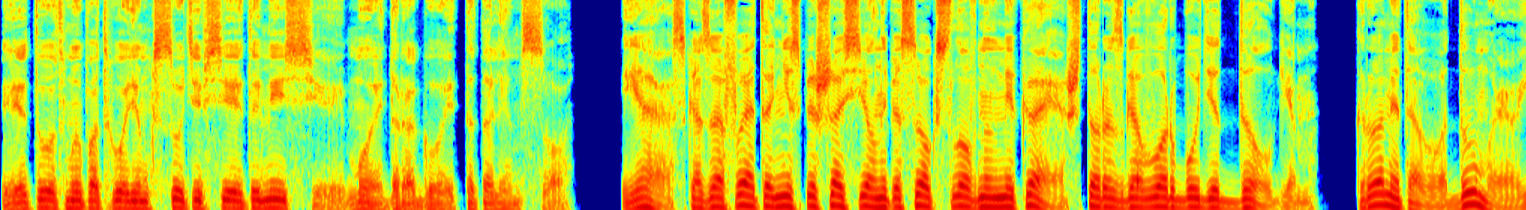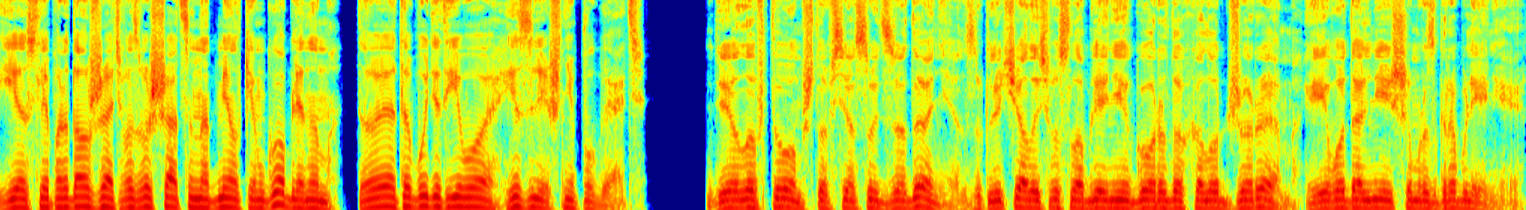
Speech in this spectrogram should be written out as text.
И тут мы подходим к сути всей этой миссии, мой дорогой Таталемсо. Я, сказав это, не спеша сел на песок, словно намекая, что разговор будет долгим. Кроме того, думаю, если продолжать возвышаться над мелким гоблином, то это будет его излишне пугать. Дело в том, что вся суть задания заключалась в ослаблении города Холоджерем и его дальнейшем разграблении.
